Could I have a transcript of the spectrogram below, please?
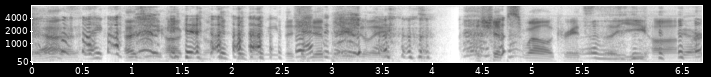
Yeah, like, that's yeehaw control. I mean, The ship definitely. usually, the ship swell creates the yeehaw Yeah.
